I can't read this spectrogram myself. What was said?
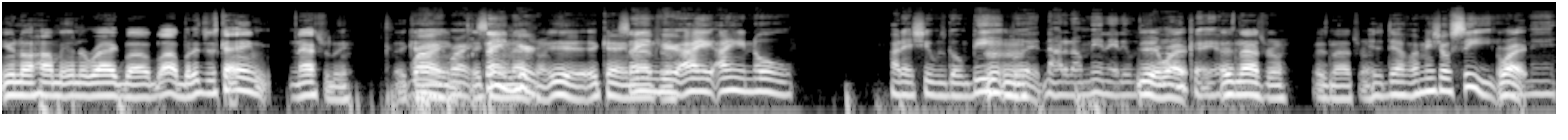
You know how I'm gonna interact, blah blah. But it just came naturally. It Right, came, right. It Same came here. natural. Yeah, it came. Same natural. here. I ain't, I ain't know how that shit was gonna be, Mm-mm. but now that I'm in it, it was Yeah, like, right. Okay, It's natural. It's natural. It's definitely. I mean, it's your seed, Right. Man,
